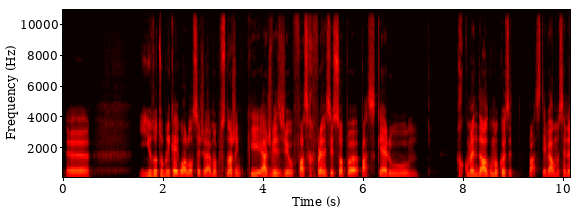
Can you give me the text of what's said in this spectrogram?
Uh, e o Dr. Blica é igual, ou seja, é uma personagem que às vezes eu faço referência só para, pá, se quero recomendar alguma coisa, pá, se tiver alguma cena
